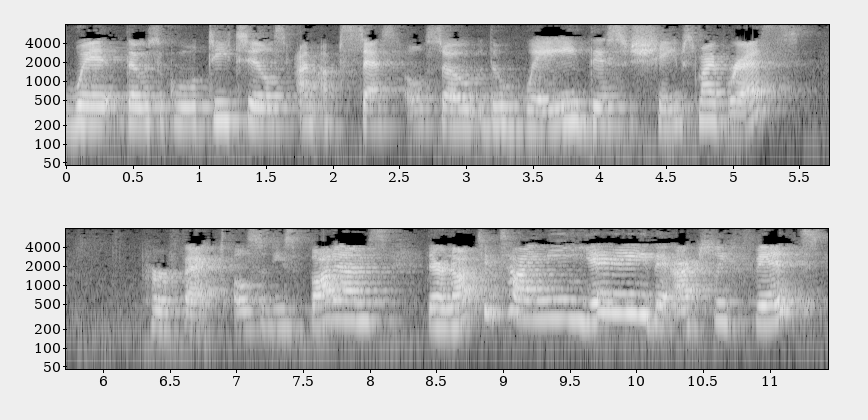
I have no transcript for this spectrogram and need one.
with those gold details. I'm obsessed also the way this shapes my breasts perfect. Also these bottoms, they're not too tiny, yay, they actually fit.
